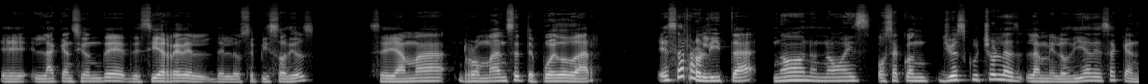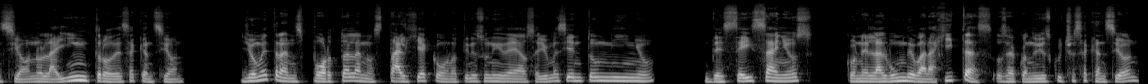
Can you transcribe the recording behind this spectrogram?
eh, la canción de, cierre de los episodios se llama Romance te puedo dar. Esa rolita, no, no, no, es, o sea, cuando yo escucho la melodía de esa canción o la intro de esa canción, yo me transporto a la nostalgia como no tienes una idea. O sea, yo me siento un niño de seis años con el álbum de Barajitas. O sea, cuando yo escucho esa canción,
